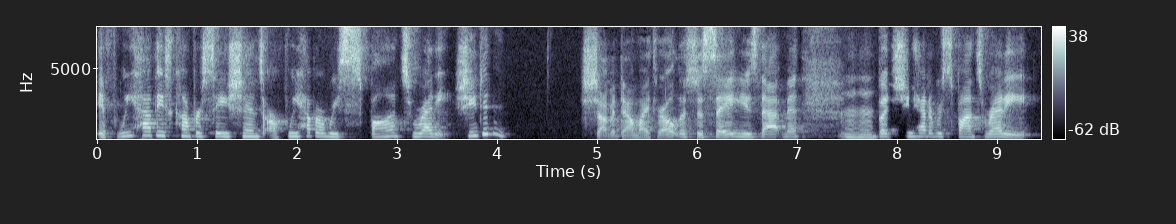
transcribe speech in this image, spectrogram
if we have these conversations or if we have a response ready, she didn't shove it down my throat. Let's just say, use that myth. Mhm. But she had a response ready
